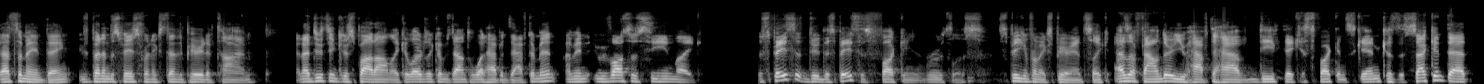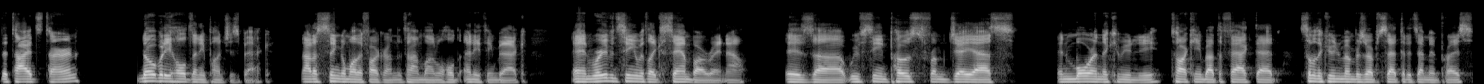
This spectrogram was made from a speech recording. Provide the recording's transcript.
That's the main thing. He's been in the space for an extended period of time, and I do think you're spot on. Like it largely comes down to what happens after mint. I mean, we've also seen like the space, dude. The space is fucking ruthless. Speaking from experience, like as a founder, you have to have the thickest fucking skin because the second that the tides turn, nobody holds any punches back. Not a single motherfucker on the timeline will hold anything back. And we're even seeing it with like Sandbar right now. Is uh, we've seen posts from JS and more in the community talking about the fact that some of the community members are upset that it's mint price.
